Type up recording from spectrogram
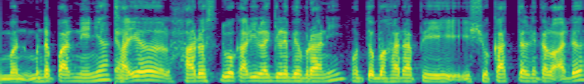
mendepaninya. Ya. Saya harus dua kali lagi lebih berani untuk menghadapi isu kartel ni kalau ada.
